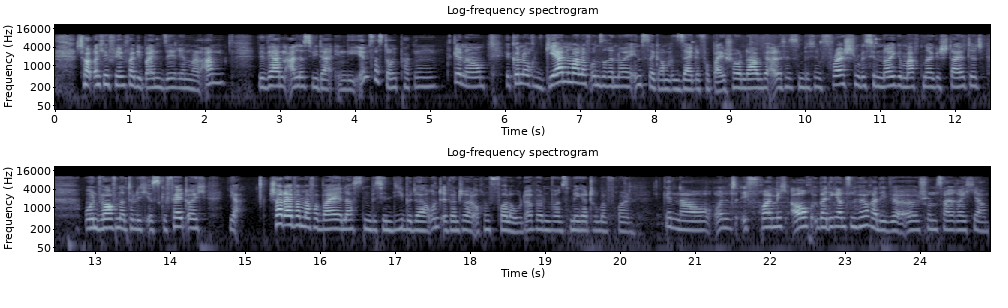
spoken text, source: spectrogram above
schaut euch auf jeden Fall die beiden Serien mal an. Wir werden alles wieder in die Insta-Story packen. Genau. Ihr könnt auch gerne mal auf unsere neue Instagram-Seite vorbeischauen. Da haben wir alles jetzt ein bisschen fresh, ein bisschen neu gemacht, neu gestaltet. Und wir hoffen natürlich, es gefällt euch. Ja. Schaut einfach mal vorbei, lasst ein bisschen Liebe da und eventuell auch ein Follow. Da würden wir uns mega drüber freuen. Genau. Und ich freue mich auch über die ganzen Hörer, die wir äh, schon zahlreich ja,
